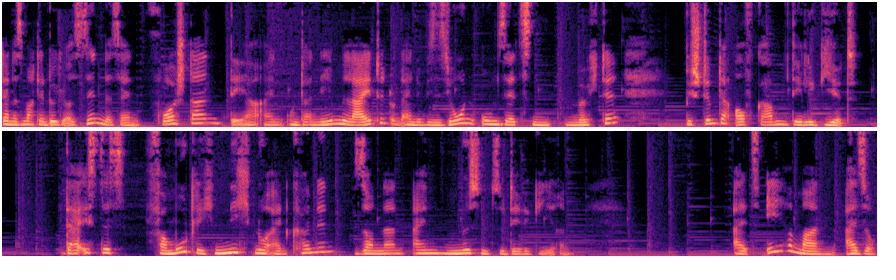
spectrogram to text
denn es macht ja durchaus Sinn, dass ein Vorstand, der ein Unternehmen leitet und eine Vision umsetzen möchte, bestimmte Aufgaben delegiert. Da ist es vermutlich nicht nur ein Können, sondern ein Müssen zu delegieren. Als Ehemann, also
